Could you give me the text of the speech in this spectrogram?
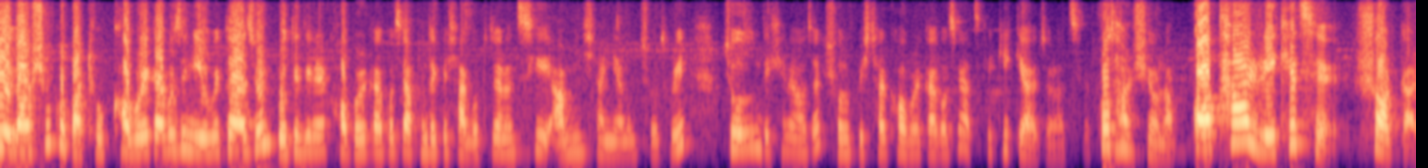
প্রিয় দর্শক ও পাঠক, খবরের কাগজে নিয়মিত আয়োজন। প্রতিদিনের খবরের কাগজে আপনাদেরকে স্বাগত জানাচ্ছি। আমি শাইনি আলম চৌধুরী। চলুন দেখে নেওয়া যাক ষোলো পৃষ্ঠার খবরের কাগজে আজকে কি কি আয়োজন আছে। প্রধান শিরোনাম, কথা রেখেছে সরকার।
